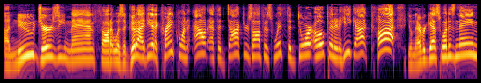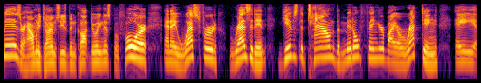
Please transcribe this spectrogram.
A New Jersey man thought it was a good idea to crank one out at the doctor's office with the door open and he got caught. You'll never guess what his name is or how many times he's been caught doing this before. And a Westford resident gives the town the middle finger by erecting a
